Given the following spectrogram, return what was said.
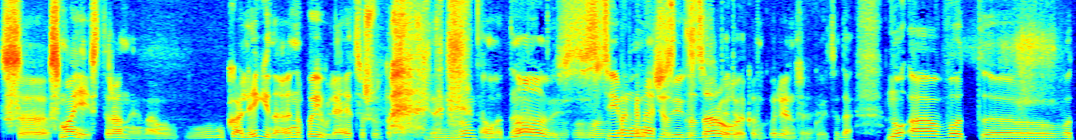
с, с моей стороны. А у коллеги, наверное, появляется что-то. Ну, вот. да, Но так иначе здоровая конкуренция. Какой-то, да. Ну, а вот, э, вот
